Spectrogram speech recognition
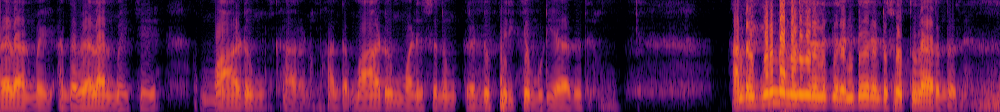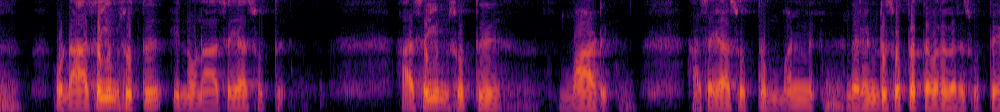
வேளாண்மை அந்த வேளாண்மைக்கு மாடும் காரணம். அந்த மாடும் மனுஷனும் ரெண்டும் பிரிக்க முடியாதது. அன்றைக்கு இருந்த மனிதர்களுக்கு ரெண்டே ரெண்டு சொத்து தான் இருந்தது. ஒன்று அசையும் சொத்து இன்னொன்று அசையா சொத்து. அசையும் சொத்து மாடு. அசையா சொத்து மண் இந்த ரெண்டு சொத்தை தவிர வேறு சொத்தே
